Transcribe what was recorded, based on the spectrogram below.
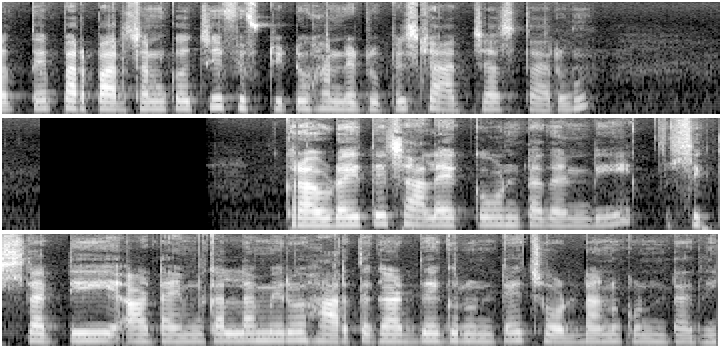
అయితే పర్ పర్సన్కి వచ్చి fifty to hundred rupees charge చేస్తారు. క్రౌడ్ అయితే చాలా ఎక్కువ ఉంటుందండి. సిక్స్ థర్టీ ఆ టైం కల్లా మీరు హారతి ఘాట్ దగ్గర ఉంటే చూడడానికి ఉంటుంది.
